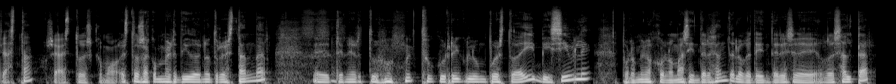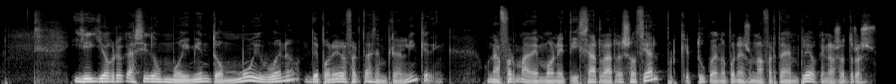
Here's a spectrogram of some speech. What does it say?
Ya está. O sea, esto es como. Esto se ha convertido en otro estándar. eh, tener tu, tu currículum puesto ahí, visible, por lo menos con lo más interesante, lo que te interese resaltar. Y yo creo que ha sido un movimiento muy bueno de poner ofertas de empleo en LinkedIn. Una forma de monetizar la red social, porque tú cuando pones una oferta de empleo, que nosotros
